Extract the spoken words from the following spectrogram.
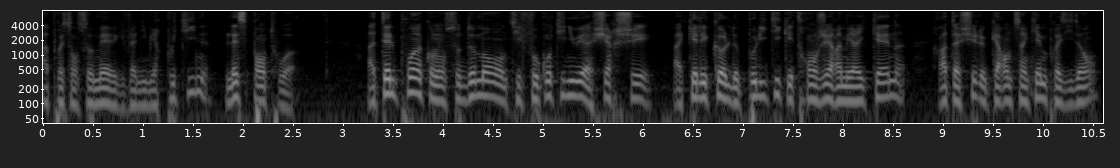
après son sommet avec Vladimir Poutine, laissent pantois. À tel point que l'on se demande s'il faut continuer à chercher à quelle école de politique étrangère américaine rattacher le 45e président.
